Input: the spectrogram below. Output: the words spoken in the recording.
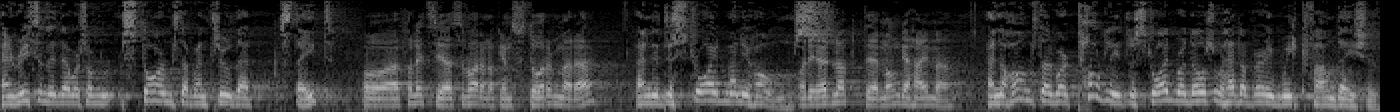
and recently there were some storms that went through that state, og for litt siden så var det noen and it destroyed many homes. og de ødelagte mange heimer. And the homes that were totally destroyed were those who had a very weak foundation.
